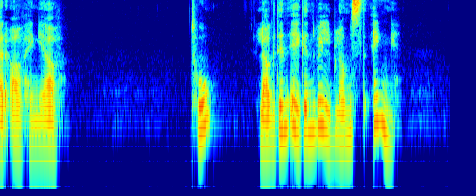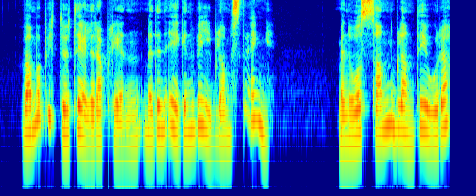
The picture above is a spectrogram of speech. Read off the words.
er avhengig av. 2. Lag din egen villblomsteng. Hva med å bytte ut deler av plenen med din egen villblomsteng? Med noe sand blandet i jorda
